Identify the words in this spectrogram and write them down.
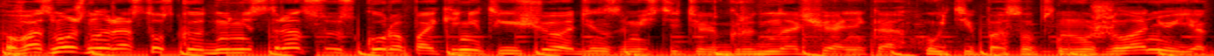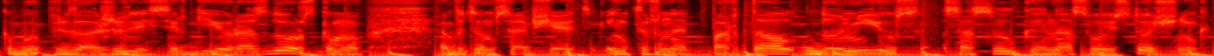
Возможно, ростовскую администрацию скоро покинет еще один заместитель градоначальника. Уйти по собственному желанию якобы предложили Сергею Раздорскому. Об этом сообщает интернет-портал Доньюз со ссылкой на свой источник.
